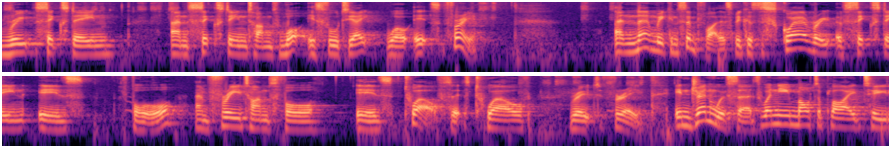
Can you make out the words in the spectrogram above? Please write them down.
root 16 and 16 times what is 48? Well, it's 3. And then we can simplify this because the square root of 16 is 4, and 3 times 4 is 12. So it's 12 root 3. In general with surds, when you multiply two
